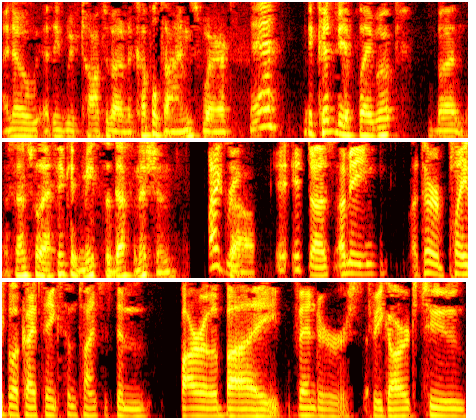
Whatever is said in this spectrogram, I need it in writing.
I know, I think we've talked about it a couple times where, eh, it could be a playbook, but essentially I think it meets the definition. I agree. So. It, it does. I mean, their playbook, I think, sometimes has been borrowed by vendors with regards to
